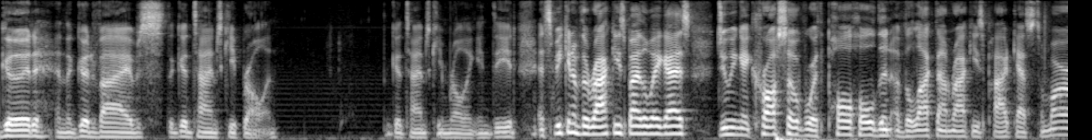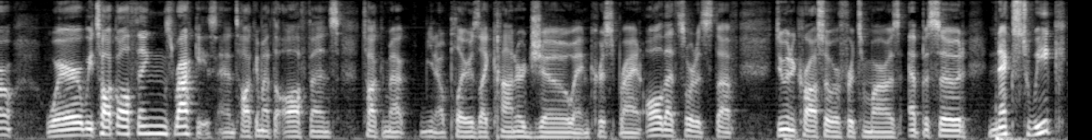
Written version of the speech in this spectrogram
good and the good vibes, the good times keep rolling. The good times keep rolling indeed. And speaking of the Rockies, by the way, guys, doing a crossover with Paul Holden of the Locked On Rockies podcast tomorrow where we talk all things Rockies and talking about the offense, talking about, you know, players like Connor Joe and Kris Bryant, all that sort of stuff doing a crossover for tomorrow's episode. Next week,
